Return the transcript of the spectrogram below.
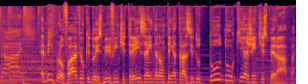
trás. É bem provável que 2023 ainda não tenha trazido tudo o que a gente esperava.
